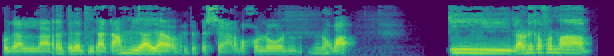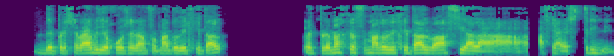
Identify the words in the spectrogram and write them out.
porque la red eléctrica cambia y a- yo qué sé, a lo mejor luego no va. Y la única forma de preservar videojuegos será en formato digital. El problema es que el formato digital va hacia la, hacia el streaming.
